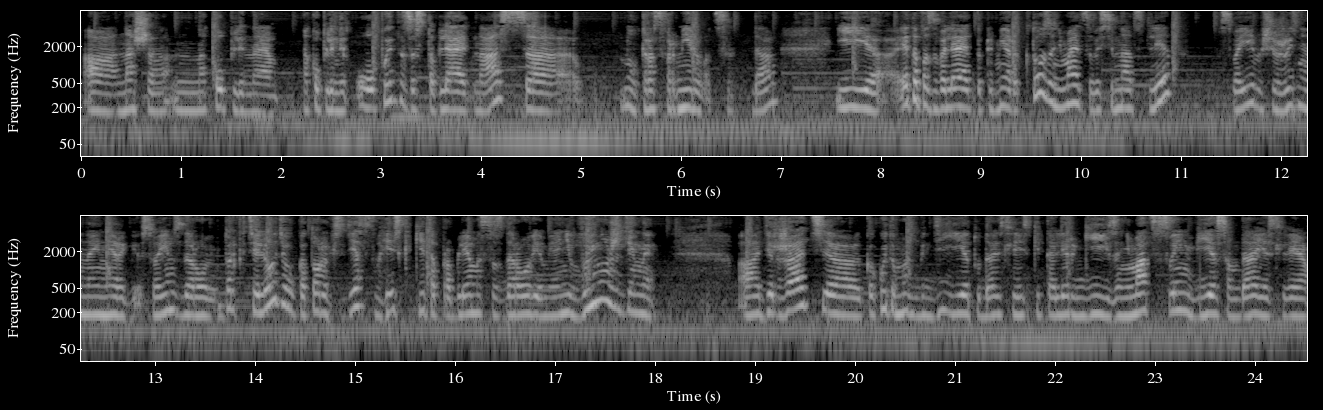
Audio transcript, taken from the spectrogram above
а, наш накопленное, накопленный опыт заставляет нас а, ну, трансформироваться, да, и это позволяет, например, кто занимается 18 лет, своей вообще жизненной энергией, своим здоровьем. Только те люди, у которых с детства есть какие-то проблемы со здоровьем, и они вынуждены а, держать а, какую-то, может быть, диету, да, если есть какие-то аллергии, заниматься своим весом, да, если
